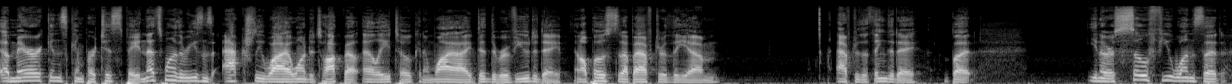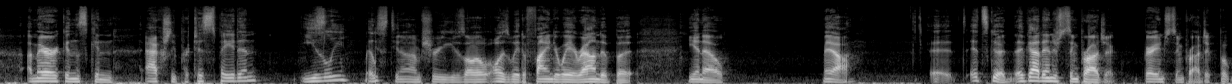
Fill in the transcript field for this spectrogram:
Americans can participate. And that's one of the reasons actually why I wanted to talk about LA token and why I did the review today. And I'll post it up after the um, after the thing today. But you know, there's so few ones that Americans can actually participate in easily. At least, you know, I'm sure there's always a way to find your way around it, but you know, yeah, it, it's good. They've got an interesting project. very interesting project. But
